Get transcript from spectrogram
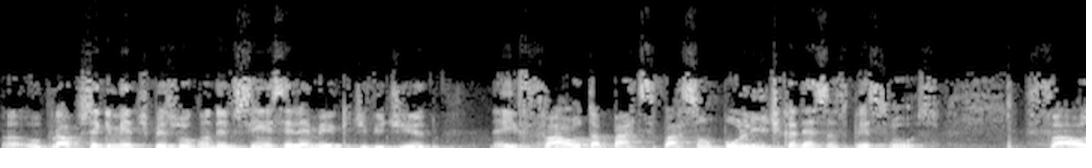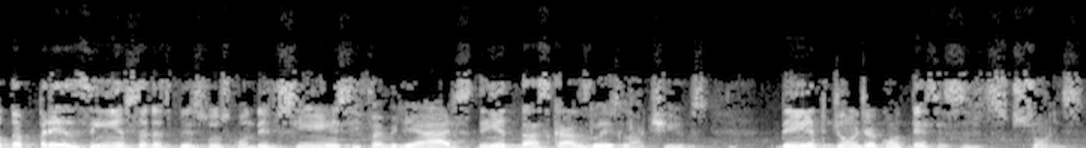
Ah, o próprio segmento de pessoa com deficiência ele é meio que dividido né, e falta participação política dessas pessoas. Falta presença das pessoas com deficiência e familiares dentro das casas legislativas. Dentro de onde acontecem essas discussões.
